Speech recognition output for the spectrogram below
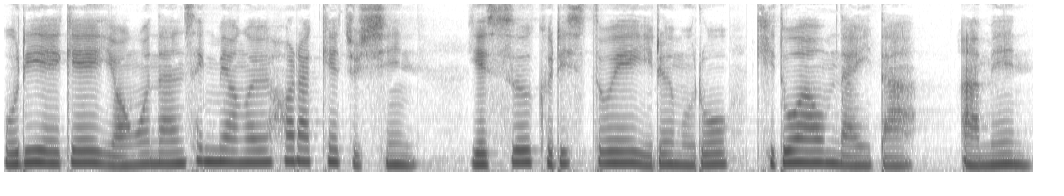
우리에게 영원한 생명을 허락해 주신 예수 그리스도의 이름으로 기도하옵나이다. 아멘.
